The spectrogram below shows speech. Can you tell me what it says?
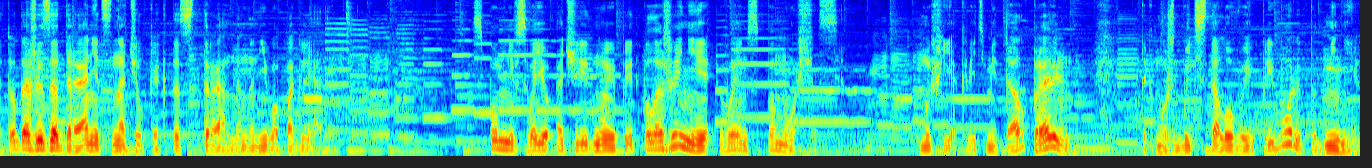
А то даже задранец начал как-то странно на него поглядывать. Вспомнив свое очередное предположение, Ваймс поморщился. Мышьяк ведь металл, правильно? Так может быть столовые приборы подменили?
